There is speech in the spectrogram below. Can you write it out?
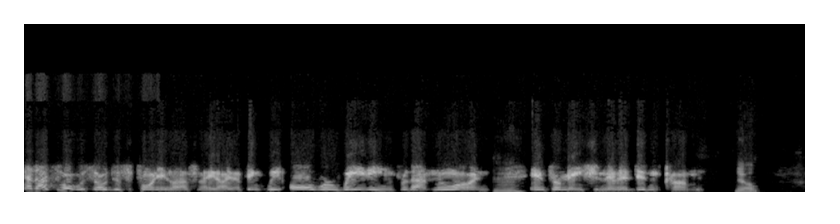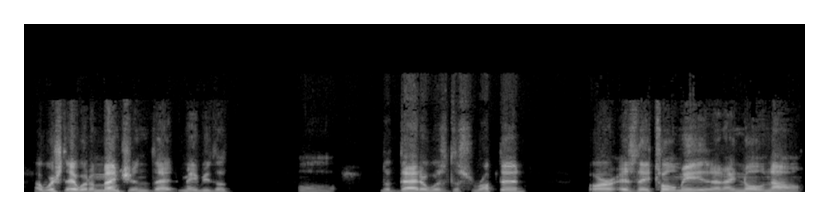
And that's what was so disappointing last night. I think we all were waiting for that Muon Mhm. information and it didn't come. Yep. I wish they would have mentioned that maybe the uh, the data was disrupted, or as they told me that I know now,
